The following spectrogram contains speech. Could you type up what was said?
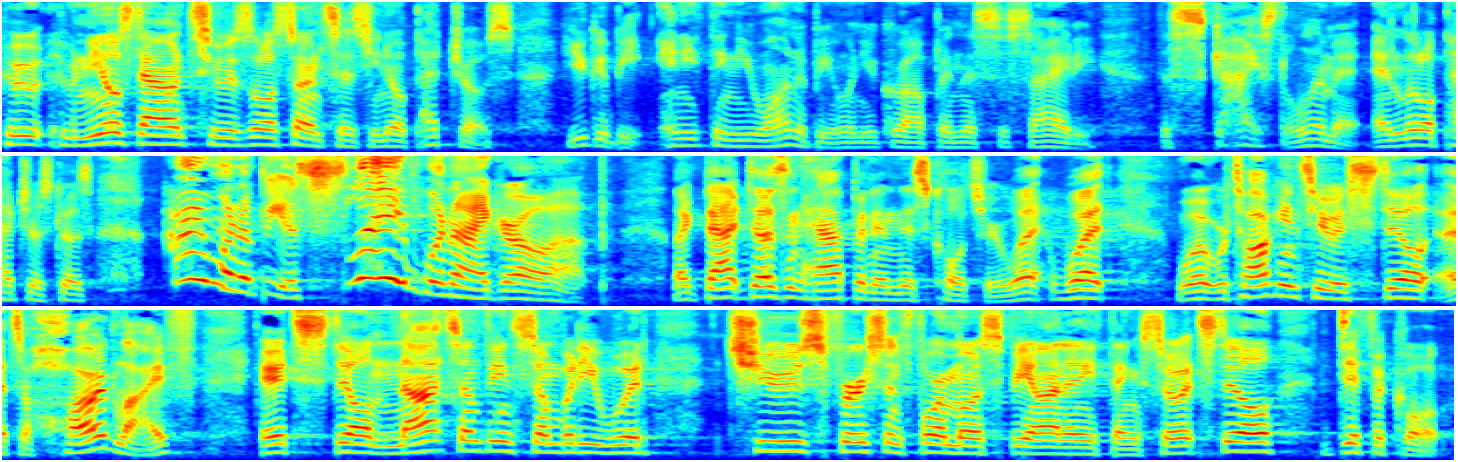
who, who kneels down to his little son and says, you know, Petros, you could be anything you want to be when you grow up in this society. The sky's the limit. And little Petros goes, I want to be a slave when I grow up. Like, that doesn't happen in this culture. What, what, what we're talking to is still, it's a hard life. It's still not something somebody would choose first and foremost beyond anything. So it's still difficult.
